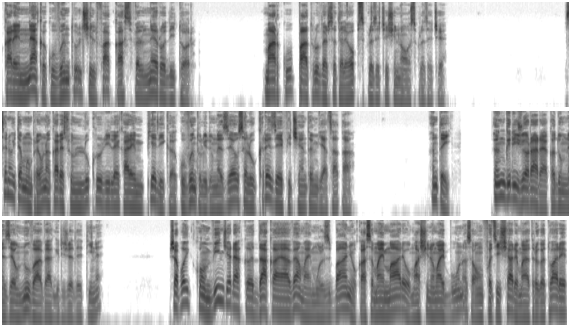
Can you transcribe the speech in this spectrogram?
care înneacă cuvântul și îl fac astfel neroditor. Marcu 4, versetele 18 și 19 să ne uităm împreună care sunt lucrurile care împiedică cuvântul lui Dumnezeu să lucreze eficient în viața ta. Întâi, îngrijorarea că Dumnezeu nu va avea grijă de tine, și apoi convingerea că dacă ai avea mai mulți bani, o casă mai mare, o mașină mai bună sau o înfățișare mai atrăgătoare,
